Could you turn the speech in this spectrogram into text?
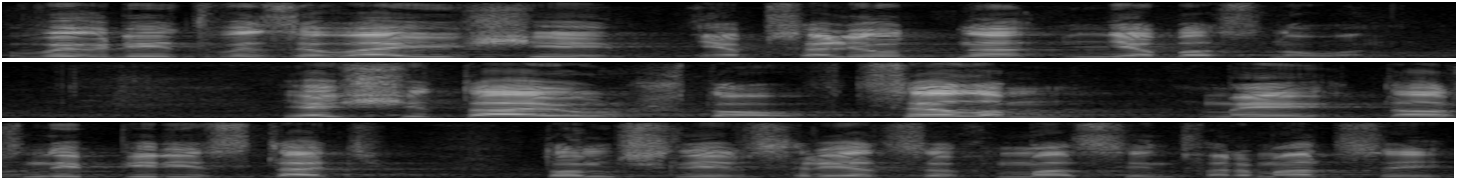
выглядит вызывающе и абсолютно необоснованно. Я считаю, что в целом мы должны перестать, в том числе и в средствах массовой информации,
